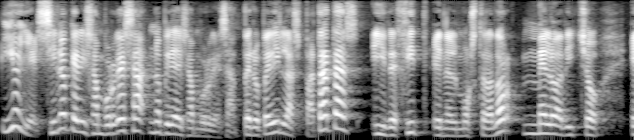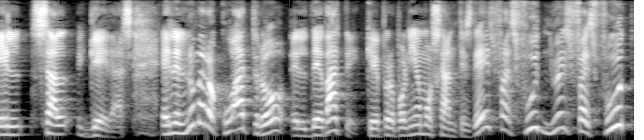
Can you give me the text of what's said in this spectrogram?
Y oye, si no queréis hamburguesa, no pidáis hamburguesa, pero pedid las patatas y decid en el mostrador, me lo ha dicho el Salgueras. En el número 4, el debate que proponíamos antes de ¿es fast food? ¿No es fast food?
